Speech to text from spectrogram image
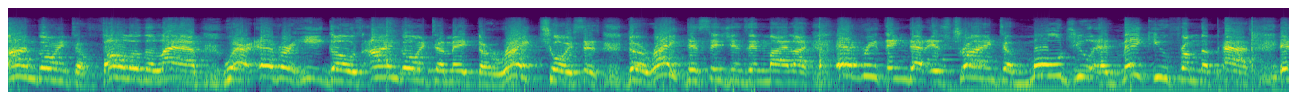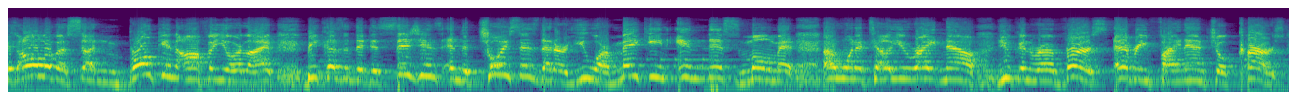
I'm going to follow the Lamb wherever he goes. I'm going to make the right choices, the right decisions in my life. Everything that is trying to mold you and make you from the past is all of a sudden broken off of your life because of the decisions and the choices that are you are making in this moment. I want to tell you right now, you can reverse every financial curse.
